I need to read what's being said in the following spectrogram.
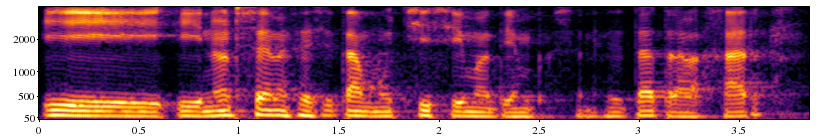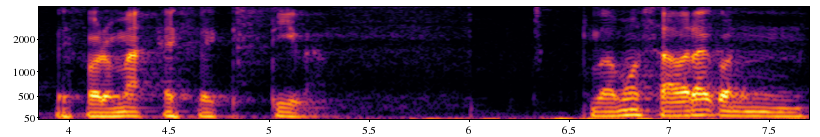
Y, no se necesita muchísimo tiempo, se necesita trabajar de forma efectiva. Vamos ahora con,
